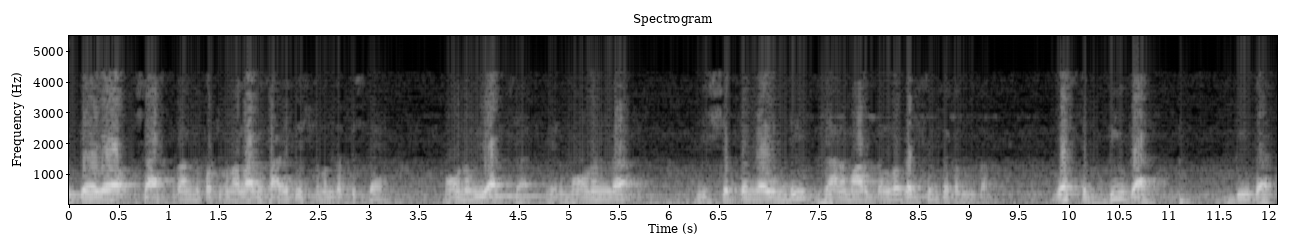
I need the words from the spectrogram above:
ఉద్యోగ శాస్త్రాన్ని పట్టుకుని అలాగే సాగతీస్తున్నాం తప్పిస్తే మౌన వ్యాఖ్య మీరు మౌనంగా నిశ్శబ్దంగా ఉండి ధ్యాన మార్గంలో దర్శించగలుగుతారు. Just be that be that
